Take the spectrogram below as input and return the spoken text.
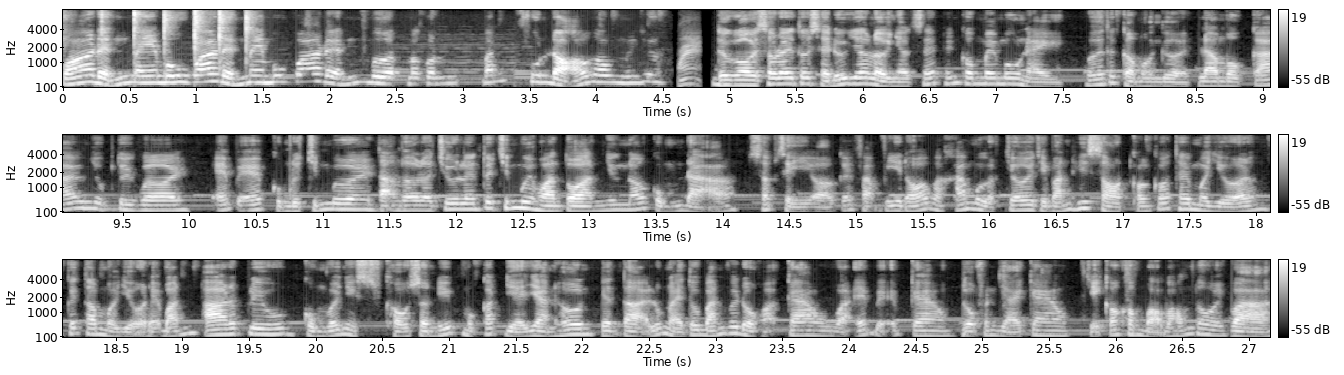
quá đỉnh memu quá đỉnh memu quá đỉnh. Mượt mà còn bắn full đỏ không nữa chứ. Được rồi, sau đây tôi sẽ đưa ra lời nhận xét đến con memu này với tất cả mọi người. Là một cái ứng dụng tuyệt vời FPS cũng được 90 tạm thời là chưa lên tới 90 hoàn toàn, nhưng nó cũng đã sắp xỉ ở cái phạm vi đó và khá mượt. Chơi thì bắn hit sọt còn có thêm ở giữa, cái tâm ở giữa để bắn AW cùng với những khẩu snip một cách dễ dàng hơn. Hiện tại lúc này tôi bắn với đồ họa cao và FPS cao, độ phân giải cao, chỉ có không bỏ bóng thôi. Và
